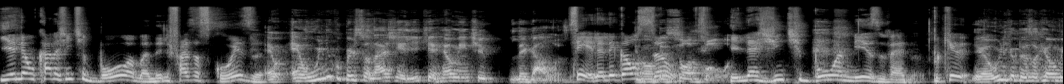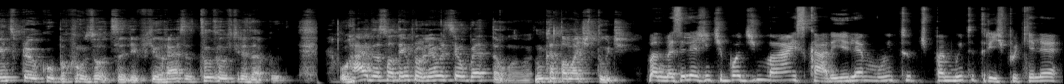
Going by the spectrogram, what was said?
E ele é um cara gente boa, mano. Ele faz as coisas. É, é o único personagem ali que é realmente legal. Assim. Sim, ele é legalzão. É uma pessoa boa. Ele é gente boa mesmo, velho. Porque. É a única pessoa que realmente se preocupa com os outros ali, porque o resto é tudo filho da puta. O Raida só tem o problema de ser o Betão. Nunca toma atitude. Mano, mas ele é gente boa demais, cara. E ele é muito, tipo, é muito triste, porque ele é,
